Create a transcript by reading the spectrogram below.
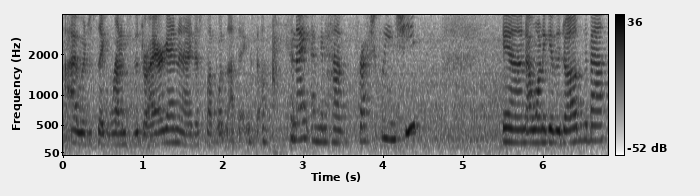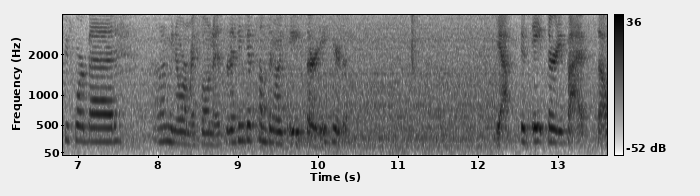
I would just like run them through the dryer again and I just slept with nothing. So tonight I'm gonna have fresh clean sheets and I want to give the dogs a bath before bed. I don't even know where my phone is, but I think it's something like 8.30. Here it is. Yeah, it's 8.35, so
